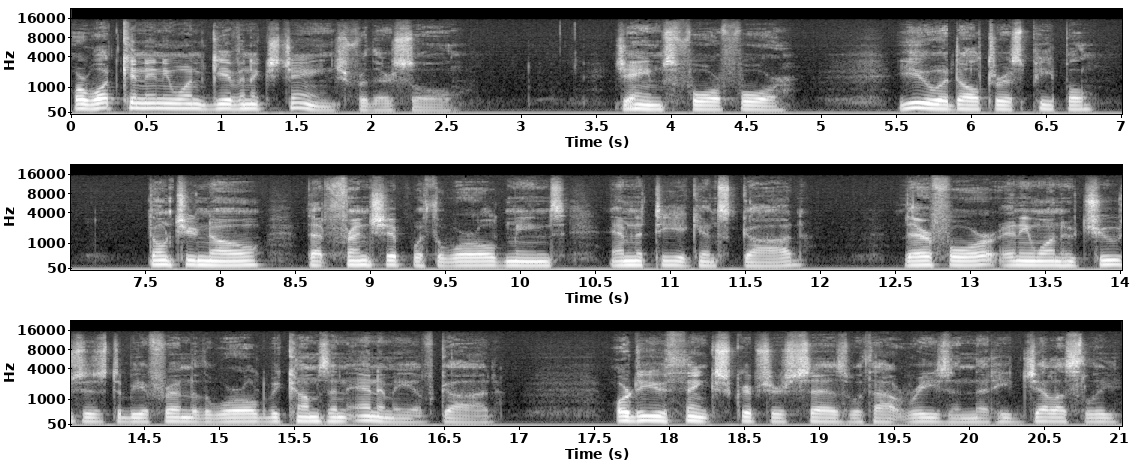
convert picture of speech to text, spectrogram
Or what can anyone give in exchange for their soul? James 4 4 You adulterous people, don't you know that friendship with the world means enmity against God? Therefore, anyone who chooses to be a friend of the world becomes an enemy of God. Or do you think Scripture says without reason that He jealously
